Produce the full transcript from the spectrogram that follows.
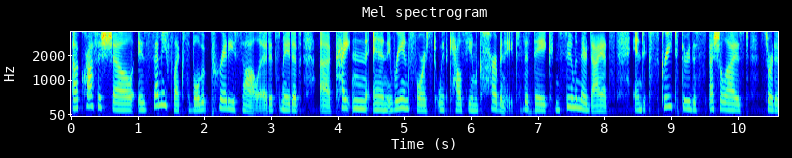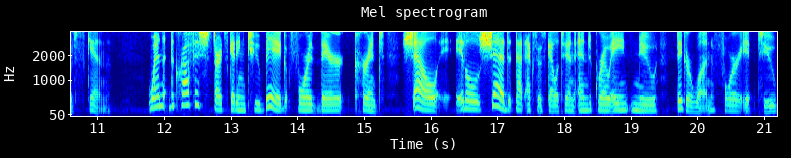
A crawfish shell is semi flexible but pretty solid. It's made of uh, chitin and reinforced with calcium carbonate that they consume in their diets and excrete through the specialized sort of skin. When the crawfish starts getting too big for their current shell, it'll shed that exoskeleton and grow a new, bigger one for it to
